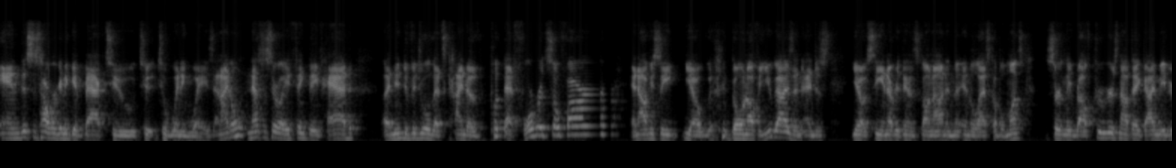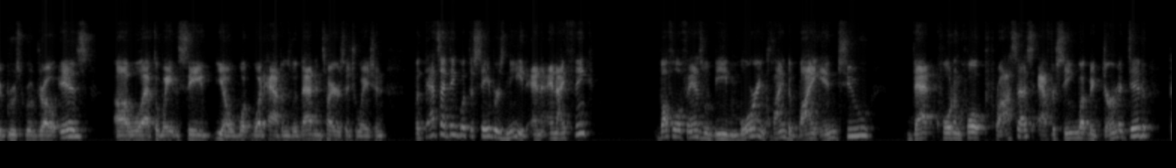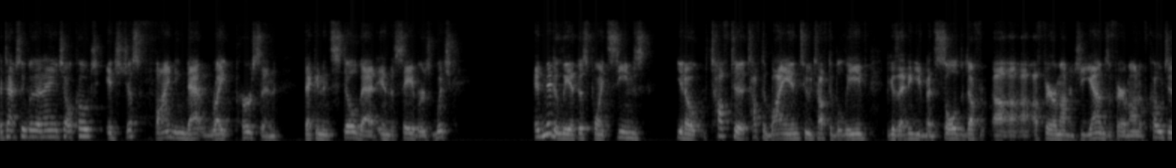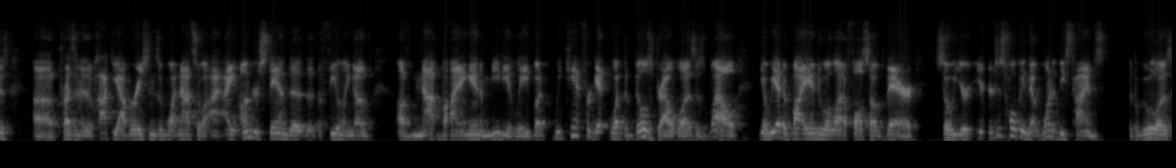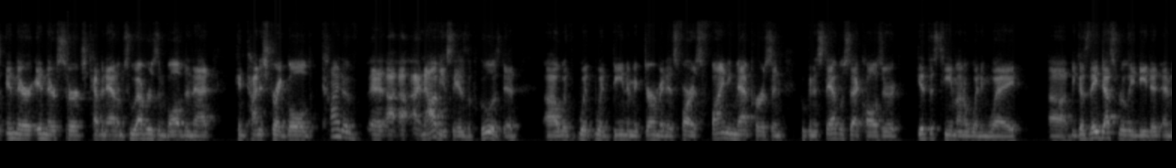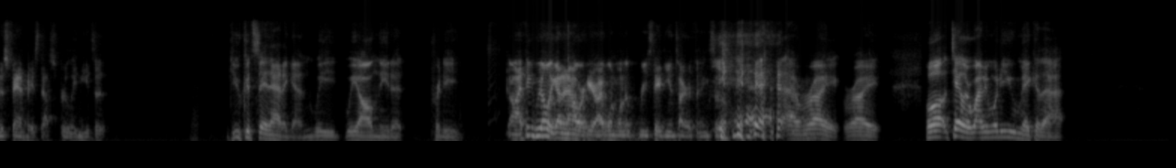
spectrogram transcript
And this is how we're going to get back to, to, to winning ways. And I don't necessarily think they've had an individual that's kind of put that forward so far. And obviously, you know, going off of you guys and, and just, you know, seeing everything that's gone on in the in the last couple months, Certainly, Ralph Krueger's not that guy. Maybe Bruce Boudreau is. Uh, we'll have to wait and see, you know, what what happens with that entire situation. But that's, I think, what the Sabres need, and and I think Buffalo fans would be more inclined to buy into that quote unquote process after seeing what McDermott did potentially with an NHL coach. It's just finding that right person that can instill that in the Sabres, which admittedly at this point seems you know tough to tough to buy into, tough to believe because I think you've been sold uh, a fair amount of GMs, a fair amount of coaches, uh, president of hockey operations and whatnot. So I, I understand the, the, the feeling of of not buying in immediately, but we can't forget what the Bills drought was as well. You know, we had to buy into a lot of false hope there. So you're you're just hoping that one of these times the Pegulas in their in their search, Kevin Adams, whoever's involved in that, can kind of strike gold, kind of, uh, and obviously as the Pegulas did, uh, with with with Beane and McDermott as far as finding that person who can establish that culture, get this team on a winning way, uh, because they desperately need it, and this fan base desperately needs it. You could say that again. We we all need it pretty. Uh, I think we only got an hour here. I wouldn't want to restate the entire thing. So yeah, right, right. Well, Taylor, I mean, what do you make of that?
